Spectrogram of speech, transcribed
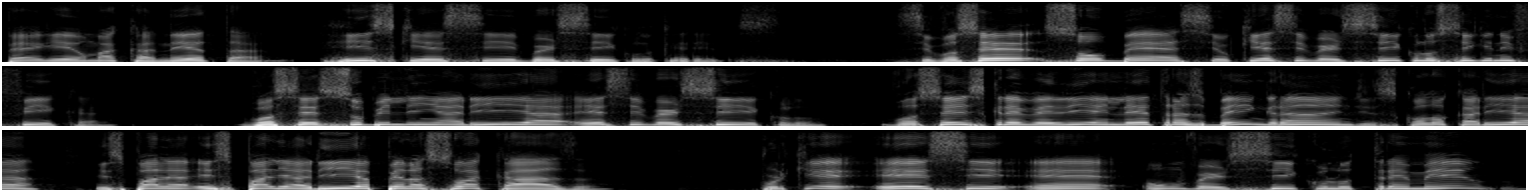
Pegue uma caneta, risque esse versículo, queridos. Se você soubesse o que esse versículo significa, você sublinharia esse versículo, você escreveria em letras bem grandes, colocaria, espalha, espalharia pela sua casa, porque esse é um versículo tremendo.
